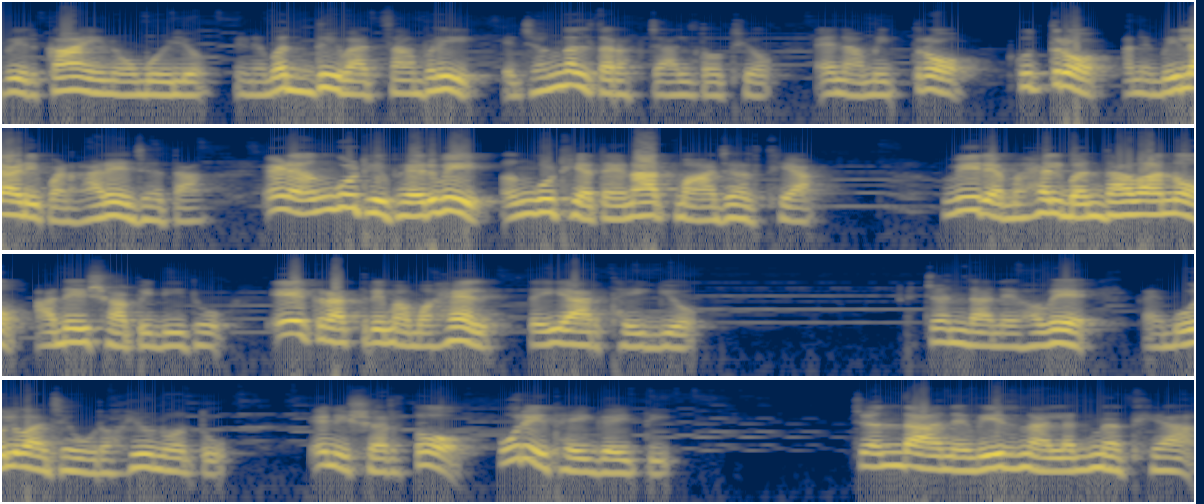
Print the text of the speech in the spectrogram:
વીર કાંઈ ન બોલ્યો. એણે બધી વાત સાંભળી. એ જંગલ તરફ ચાલતો થયો. એના મિત્રો કૂતરો અને બિલાડી પણ હારે જ હતા. એણે અંગૂઠી ફેરવી અંગૂઠિયા તૈનાતમાં હાજર થયા. વીરે મહેલ બંધાવવાનો આદેશ આપી દીધો. એક રાત્રિમાં મહેલ તૈયાર થઈ ગયો. ચંદાને હવે કાંઈ બોલવા જેવું રહ્યું નહોતું. એની શરતો પૂરી થઈ ગઈ હતી. ચંદા અને વીરના લગ્ન થયા.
